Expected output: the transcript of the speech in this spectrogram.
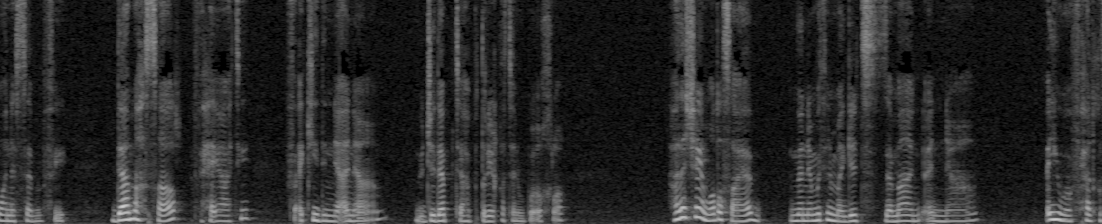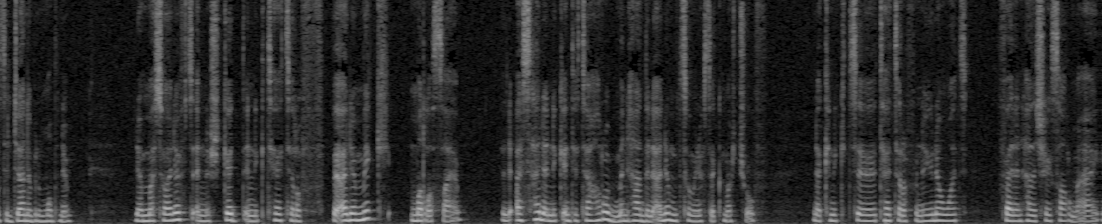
وأنا السبب فيه. دامه صار في حياتي فأكيد إني أنا جذبته بطريقة أو بأخرى. هذا الشيء مرة صعب لأنه مثل ما قلت زمان أن أيوة في حلقة الجانب المظلم. لما سولفت أن قد أنك تعترف بألمك مرة صعب. الأسهل أنك أنت تهرب من هذا الألم وتسوي نفسك ما تشوف. لكنك تعترف أنه what فعلا هذا الشيء صار معي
